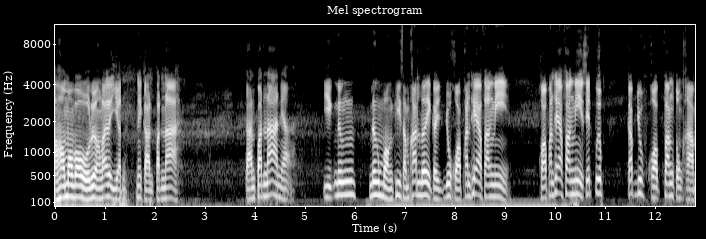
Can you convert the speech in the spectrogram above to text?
เอาเฮามาเว้าเรื่องรายละเอียดในการปั้นหน้า การปั้นหน้าเนี่ย อีกหนึ่งหนึ่งหม่องที่สำคัญเลยก็อยู่ขอบคันแท้ฟังนี่ขอบคันแท้ฟังนี่เสร็จปุ๊บกับอยู่ขอบฟังตรงข้าม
